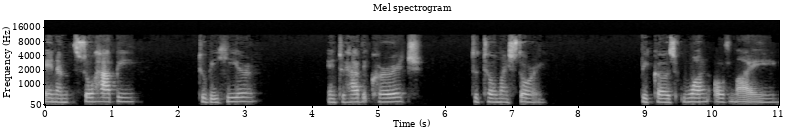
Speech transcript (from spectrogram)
and I'm so happy to be here and to have the courage to tell my story. Because one of my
